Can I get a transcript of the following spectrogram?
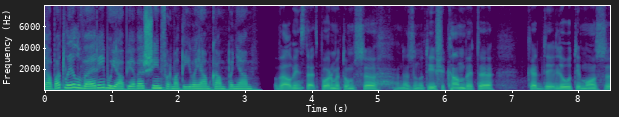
Tāpat lielu vērību jāpievērš informatīvajām kampaņām. Vēl viens tāds pormetums, eh, nezinu tīši kam, bet eh, kad ļoti maz, eh,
